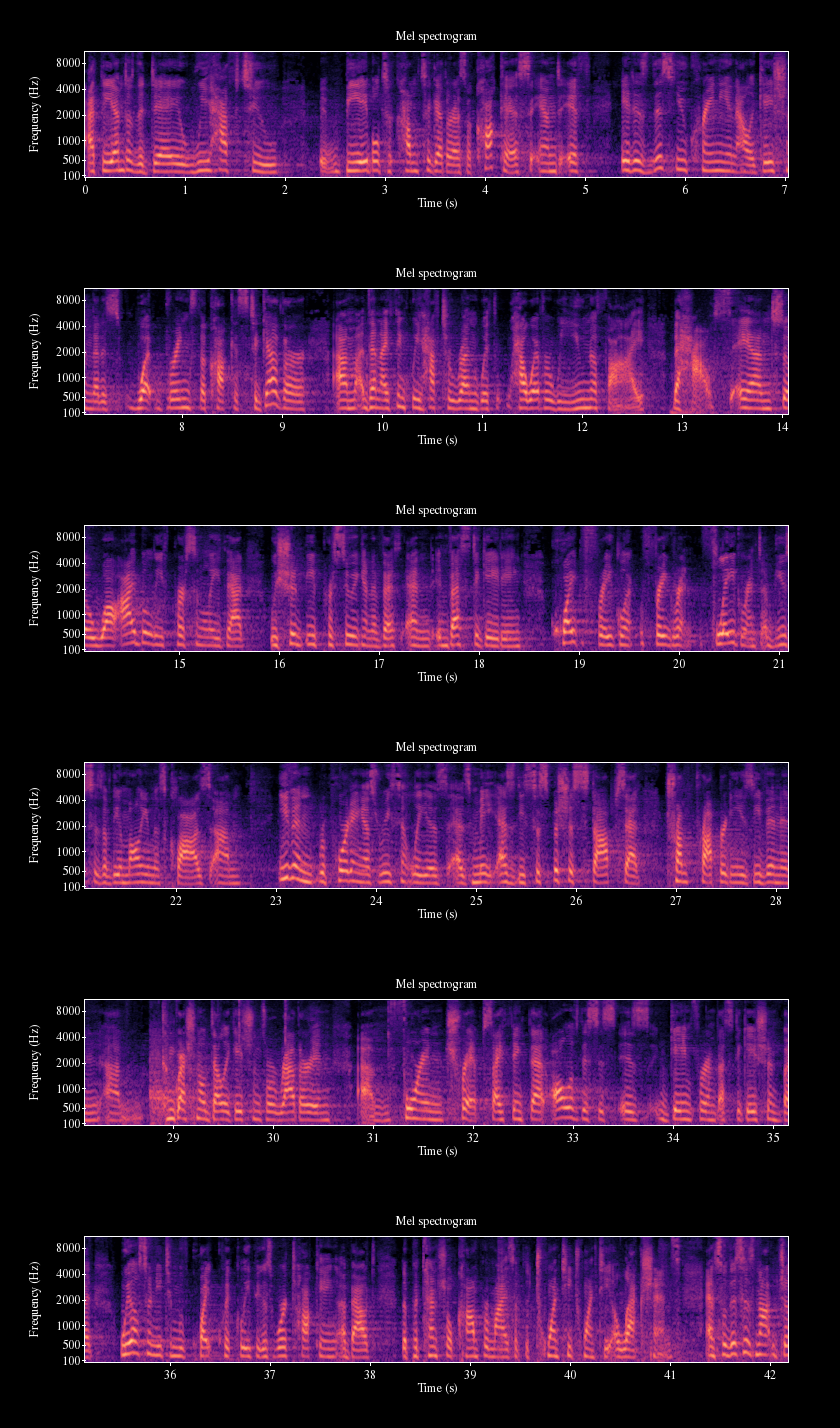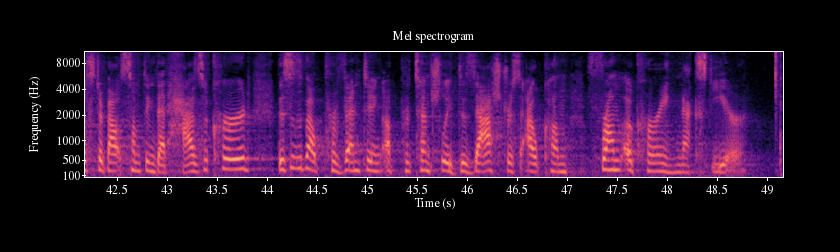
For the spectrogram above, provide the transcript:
at the end of the day, we have to be able to come together as a caucus. And if it is this Ukrainian allegation that is what brings the caucus together, um, then I think we have to run with however we unify the House. And so while I believe personally that we should be pursuing and, invest- and investigating quite fragrant, fragrant, flagrant abuses of the emoluments clause, um, even reporting as recently as as, may, as these suspicious stops at Trump properties, even in um, congressional delegations or rather in um, foreign trips. I think that all of this is, is game for investigation, but we also need to move quite quickly because we're talking about the potential compromise of the 2020 elections. And so this is not just about something that has occurred. This is about preventing a potentially disastrous outcome from occurring next year.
